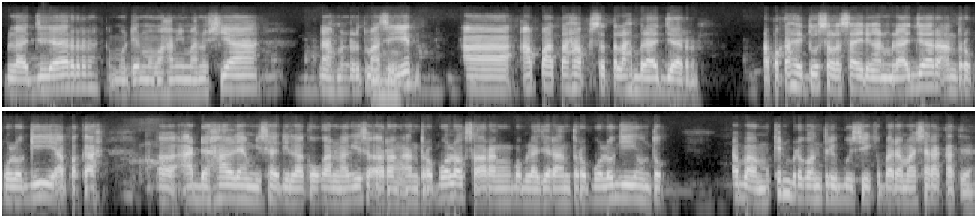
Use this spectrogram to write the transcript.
belajar kemudian memahami manusia nah menurut mas mhm. Iit uh, apa tahap setelah belajar apakah itu selesai dengan belajar antropologi? Apakah uh, ada hal yang bisa dilakukan lagi seorang antropolog, seorang pembelajar antropologi untuk apa? Mungkin berkontribusi kepada masyarakat ya.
